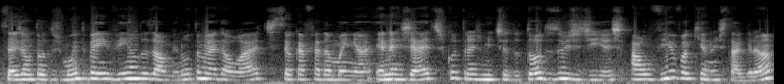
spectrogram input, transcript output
Sejam todos muito bem-vindos ao Minuto Megawatt, seu café da manhã energético, transmitido todos os dias ao vivo aqui no Instagram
